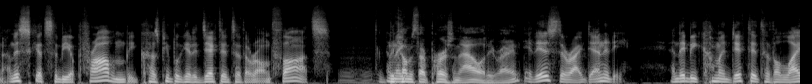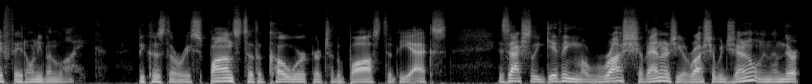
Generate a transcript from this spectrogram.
Now, this gets to be a problem because people get addicted to their own thoughts. Mm-hmm. It becomes their personality, right? It is their identity. And they become addicted to the life they don't even like because their response to the coworker, to the boss, to the ex is actually giving them a rush of energy, a rush of adrenaline, and they're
